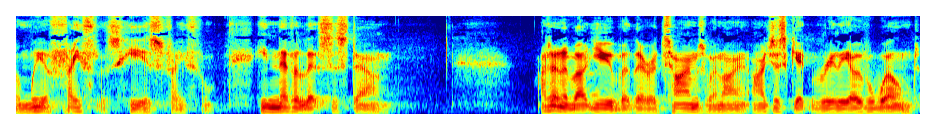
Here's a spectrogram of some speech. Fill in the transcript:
When we are faithless, He is faithful. He never lets us down. I don't know about you, but there are times when I, I just get really overwhelmed.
